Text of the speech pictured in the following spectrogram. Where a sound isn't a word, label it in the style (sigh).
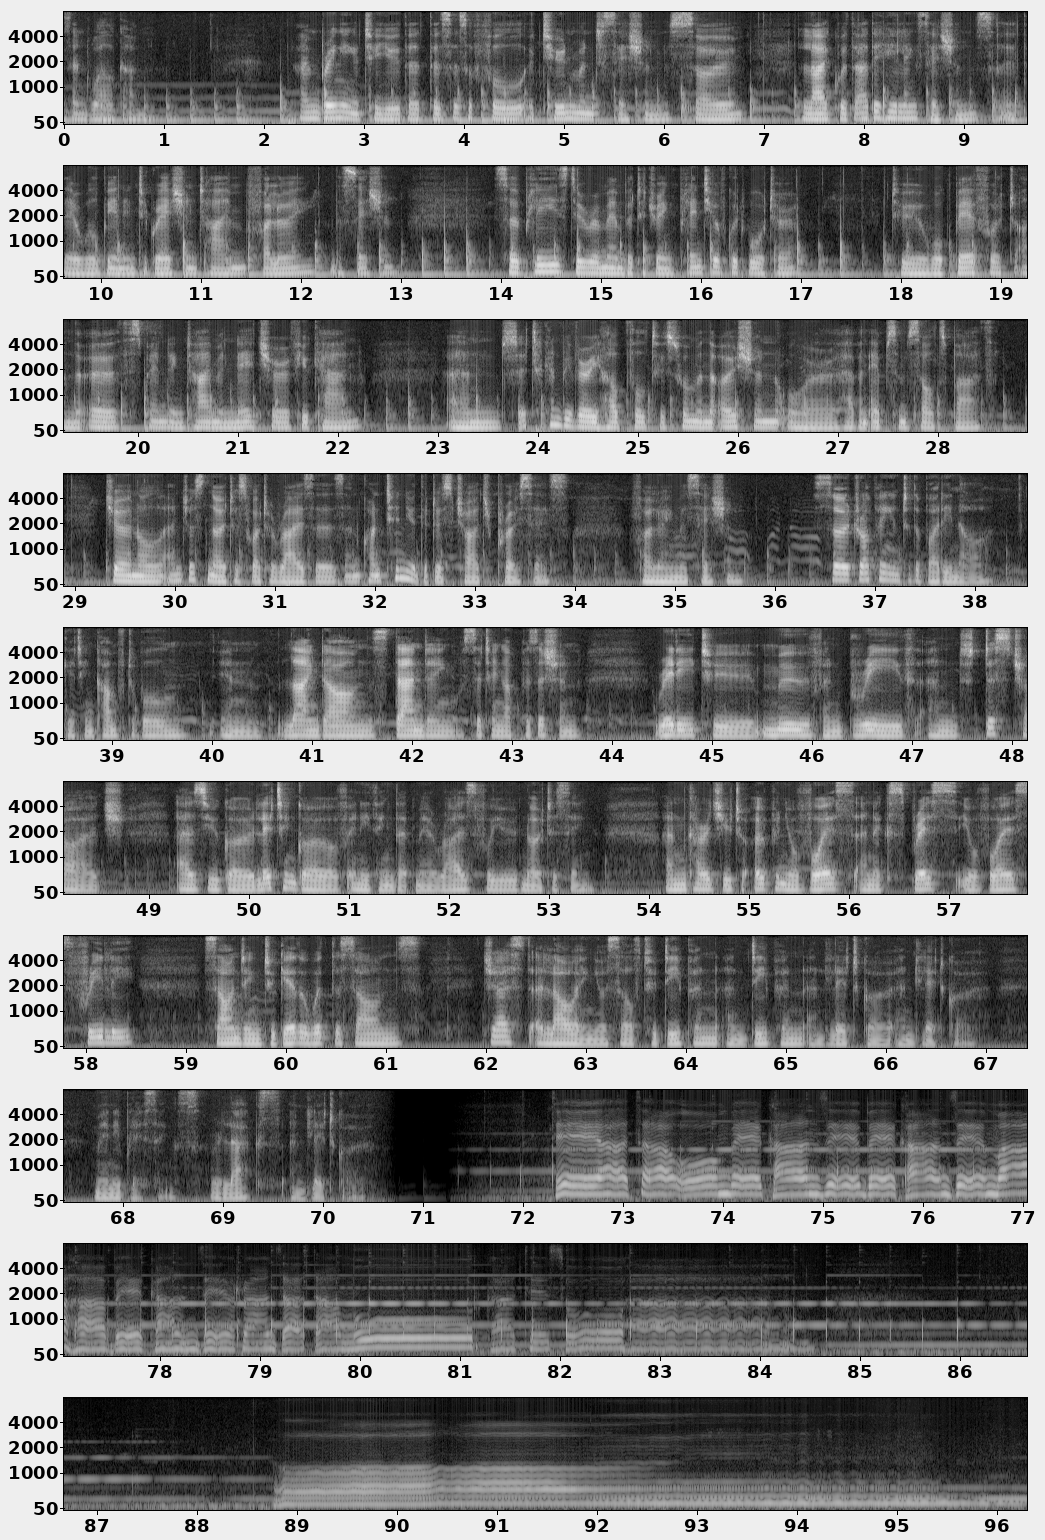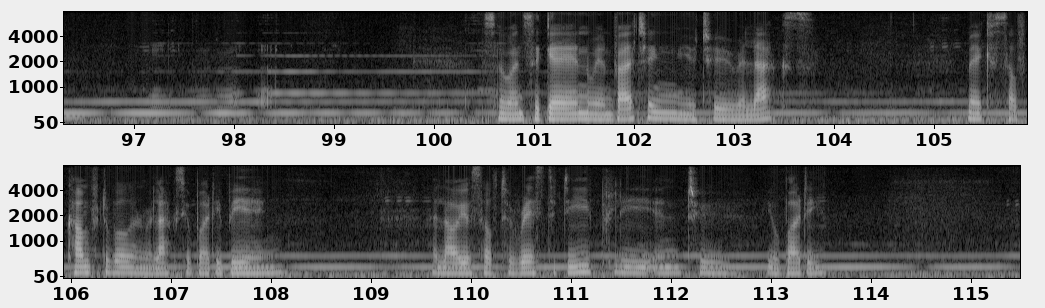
Greetings and welcome. I'm bringing it to you that this is a full attunement session. So, like with other healing sessions, uh, there will be an integration time following the session. So, please do remember to drink plenty of good water, to walk barefoot on the earth, spending time in nature if you can. And it can be very helpful to swim in the ocean or have an Epsom salts bath journal, and just notice what arises and continue the discharge process following the session. So, dropping into the body now, getting comfortable in lying down, standing, or sitting up position, ready to move and breathe and discharge as you go, letting go of anything that may arise for you, noticing. I encourage you to open your voice and express your voice freely sounding together with the sounds, just allowing yourself to deepen and deepen and let go and let go. Many blessings. Relax and let go. Teata maha ranza tamur kate soha. So, once again, we're inviting you to relax. Make yourself comfortable and relax your body being. Allow yourself to rest deeply into your body.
